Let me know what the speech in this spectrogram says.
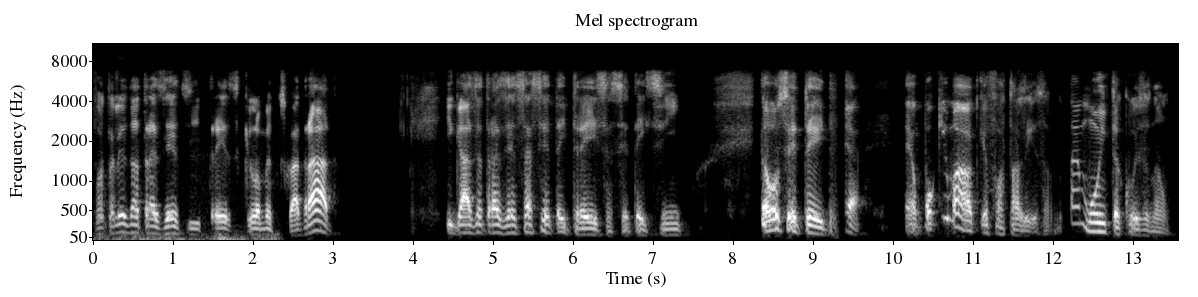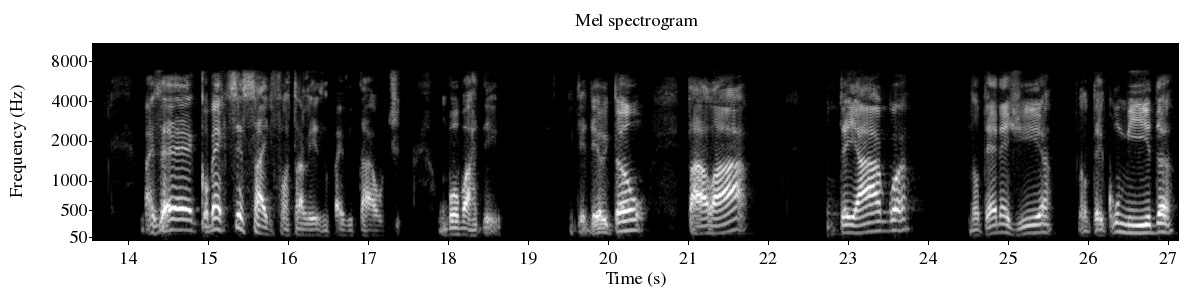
Fortaleza dá 313 quilômetros quadrados e Gaza é 363, 65. Então você tem ideia, é um pouquinho maior do que Fortaleza. Não é muita coisa, não. Mas é como é que você sai de Fortaleza para evitar um bombardeio? Entendeu? Então, tá lá, não tem água, não tem energia, não tem comida,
